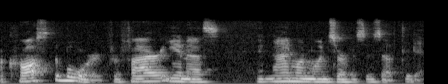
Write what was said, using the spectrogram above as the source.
across the board for fire, EMS, and 911 services of today.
